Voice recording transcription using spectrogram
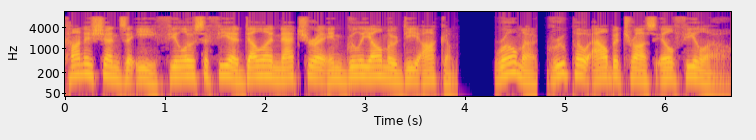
conoscenza e filosofia della natura in Guglielmo di Occam. Roma, Gruppo Albatros il Filo.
